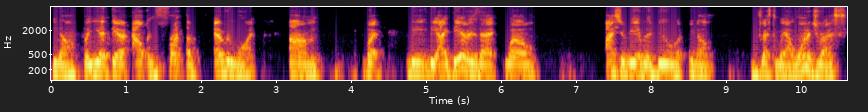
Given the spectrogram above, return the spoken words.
you know, but yet they're out in front of everyone. Um, but the the idea is that well, I should be able to do what you know dress the way I want to dress,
